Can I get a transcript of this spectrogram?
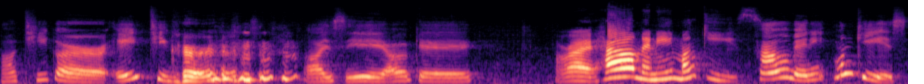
Oh, tiger. Eight tiger. I see. Okay. All right. How many monkeys? How many monkeys?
